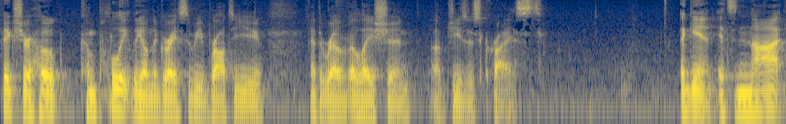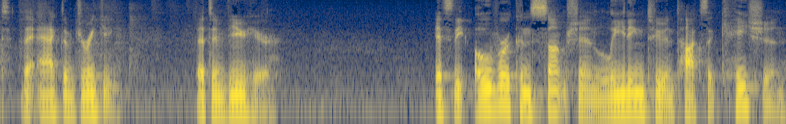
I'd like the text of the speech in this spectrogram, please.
fix your hope completely on the grace to be brought to you at the revelation of Jesus Christ Again it's not the act of drinking that's in view here it's the overconsumption leading to intoxication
